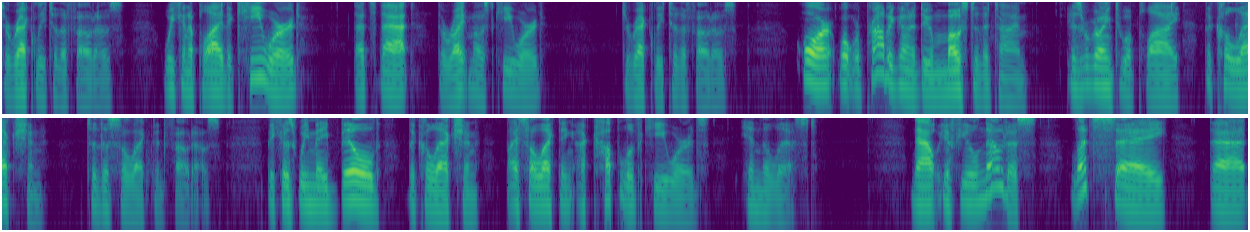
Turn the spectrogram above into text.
directly to the photos. We can apply the keyword, that's that, the rightmost keyword, directly to the photos. Or what we're probably going to do most of the time is we're going to apply the collection to the selected photos because we may build the collection by selecting a couple of keywords in the list. Now, if you'll notice, let's say that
